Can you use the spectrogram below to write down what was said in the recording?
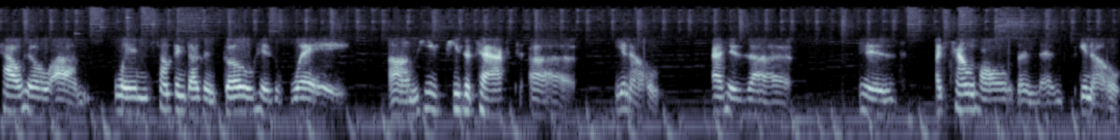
how he'll, um, when something doesn't go his way, um, he he's attacked. Uh, you know, at his uh, his like town halls and and you know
